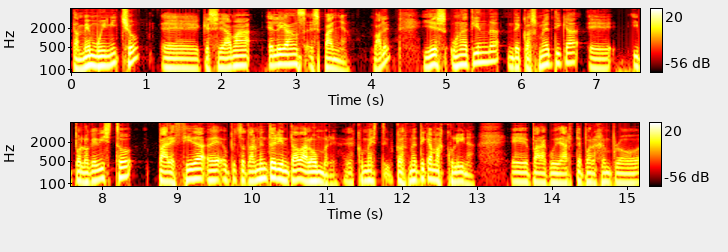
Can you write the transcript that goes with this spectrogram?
también muy nicho eh, que se llama Elegance España, ¿vale? Y es una tienda de cosmética eh, y por lo que he visto parecida, eh, totalmente orientada al hombre, es cosmética masculina, eh, para cuidarte, por ejemplo,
